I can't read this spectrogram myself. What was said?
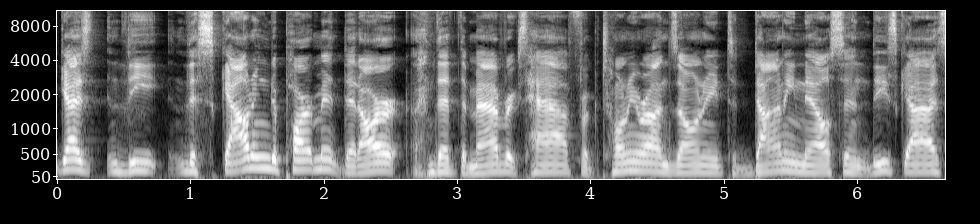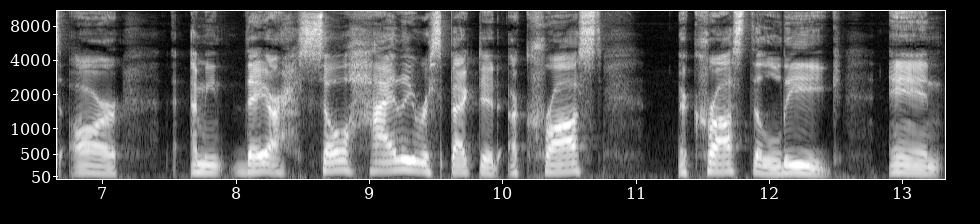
guys the the scouting department that are that the mavericks have from tony ronzone to donnie nelson these guys are i mean they are so highly respected across across the league and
